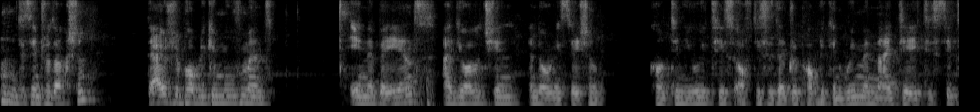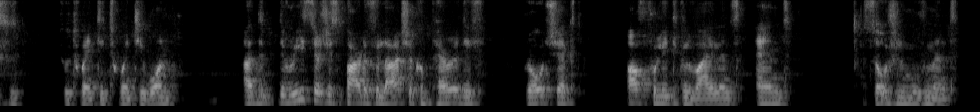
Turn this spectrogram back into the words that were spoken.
this introduction. The Irish Republican movement in abeyance, ideology and organizational continuities of dissident Republican women 1986 to 2021. Uh, the, the, research is part of a larger comparative project of political violence and social movement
